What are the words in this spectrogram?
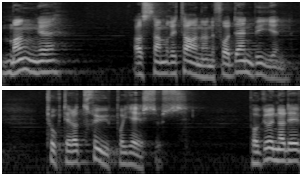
Mange av samaritanene fra den byen tok til å tro på Jesus på grunn av det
